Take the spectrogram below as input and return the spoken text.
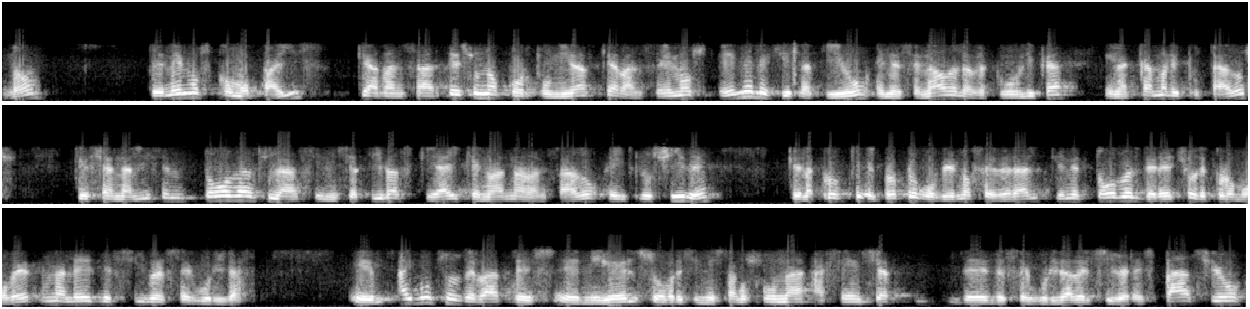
¿no? Tenemos como país que avanzar, es una oportunidad que avancemos en el legislativo, en el Senado de la República, en la Cámara de Diputados, que se analicen todas las iniciativas que hay que no han avanzado e inclusive que la el propio gobierno federal tiene todo el derecho de promover una ley de ciberseguridad. Eh, hay muchos debates, eh, Miguel, sobre si necesitamos una agencia de, de, seguridad del ciberespacio,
